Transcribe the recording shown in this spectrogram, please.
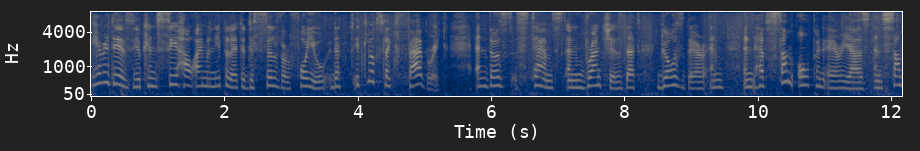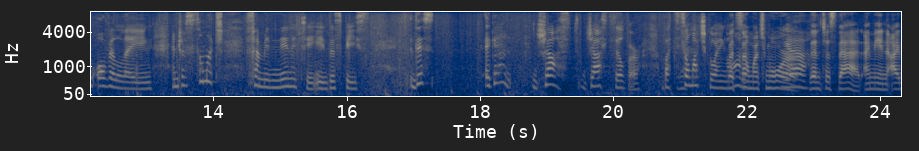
Here it is. You can see how I manipulated the silver for you. That it looks like fabric and those stems and branches that goes there and, and have some open areas and some overlaying and there's so much femininity in this piece. This, again, just just silver, but yeah. so much going but on. But so much more yeah. than just that. I mean, I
